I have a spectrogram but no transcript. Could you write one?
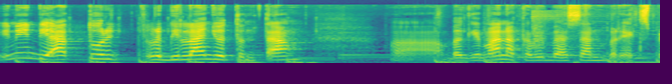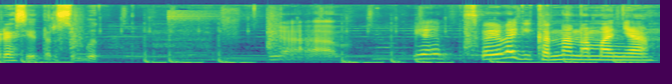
Ini diatur lebih lanjut tentang uh, bagaimana kebebasan berekspresi tersebut. Ya, ya sekali lagi karena namanya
